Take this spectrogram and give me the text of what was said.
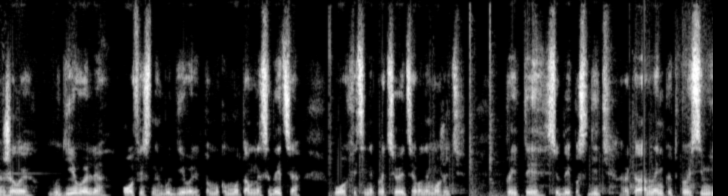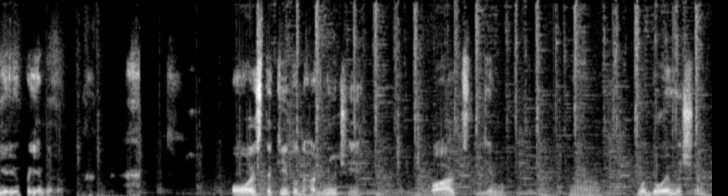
жилих будівель, офісних будівель. Тому кому там не сидиться в офісі, не працюється, вони можуть прийти сюди і посидіти гарненькою такою сім'єю приємною. Ось такий тут гарнючий парк з таким е, водоймищем.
